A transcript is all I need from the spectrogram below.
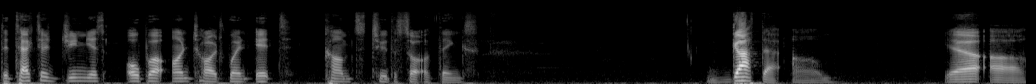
Detective Genius Oprah charge when it comes to the sort of things. Got that. Um. Yeah. Uh.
